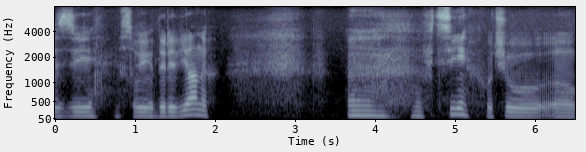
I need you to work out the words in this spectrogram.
зі своїх дерев'яних е, в ці хочу е,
